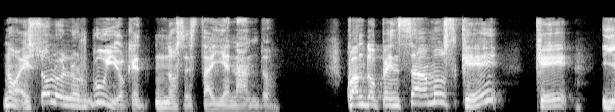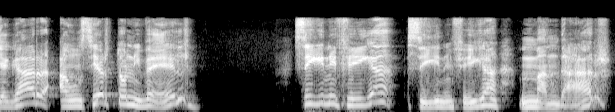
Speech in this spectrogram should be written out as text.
No, es solo el orgullo que nos está llenando. Cuando pensamos que, que llegar a un cierto nivel significa, significa mandar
